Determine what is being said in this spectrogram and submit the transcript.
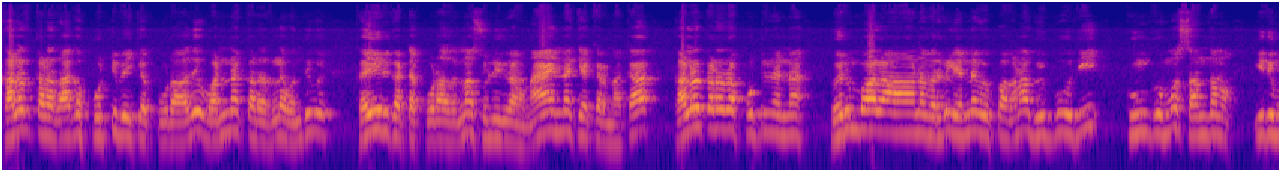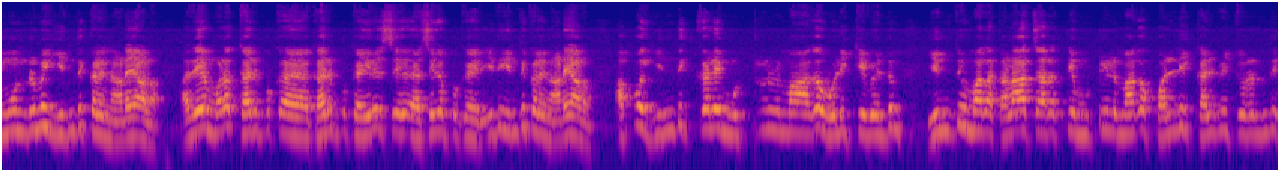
கலர் கலராக பொட்டு வைக்கக்கூடாது வண்ண கலரில் வந்து கயிறு கட்டக்கூடாதுன்னா சொல்லியிருக்காங்க நான் என்ன கேட்குறேன்னாக்கா கலர் கலராக பொட்டுன்னு என்ன பெரும்பாலானவர்கள் என்ன வைப்பாங்கன்னா விபூதி குங்குமம் சந்தனம். இது மூன்றுமே இந்துக்களின் அடையாளம். அதே போல் கருப்பு க கருப்பு கயிறு சி- சிகப்பு கயிறு இது இந்துக்களின் அடையாளம். அப்போ இந்துக்களை முற்றிலுமாக ஒழிக்க வேண்டும். இந்து மத கலாச்சாரத்தை முற்றிலுமாக பள்ளி கல்வித்துறையிலிருந்து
